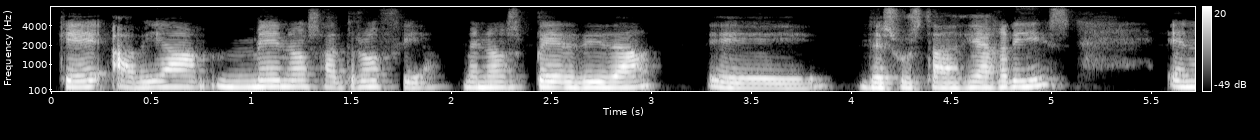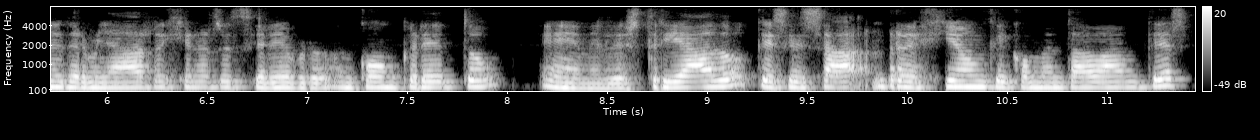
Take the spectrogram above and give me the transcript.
que había menos atrofia, menos pérdida eh, de sustancia gris en determinadas regiones del cerebro, en concreto en el estriado, que es esa región que comentaba antes,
